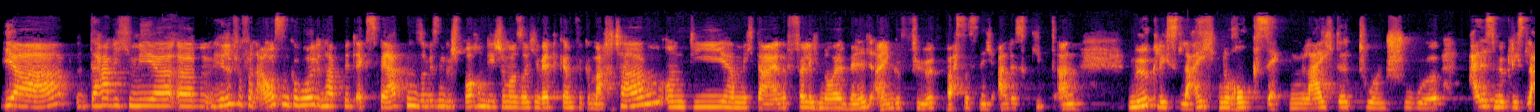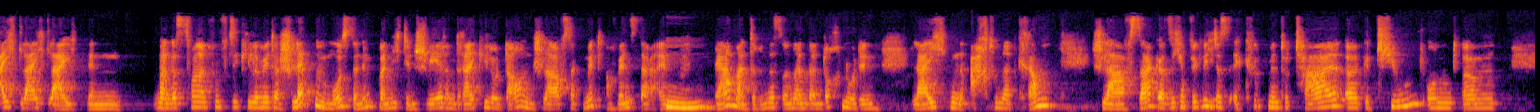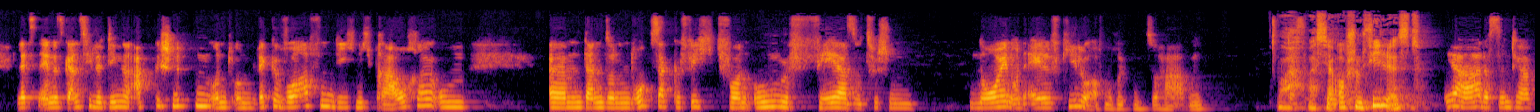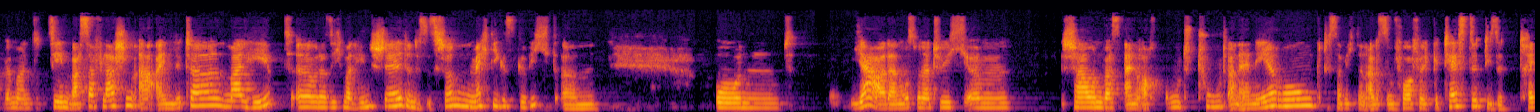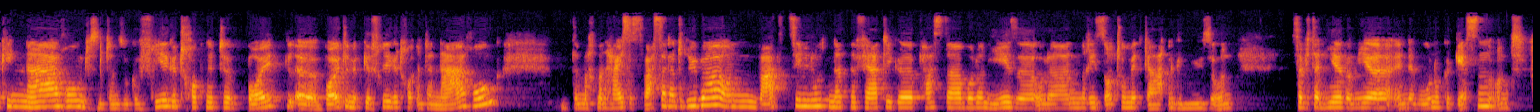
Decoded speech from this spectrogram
Ja, da habe ich mir ähm, Hilfe von außen geholt und habe mit Experten so ein bisschen gesprochen, die schon mal solche Wettkämpfe gemacht haben. Und die haben mich da in eine völlig neue Welt eingeführt, was es nicht alles gibt an möglichst leichten Rucksäcken, leichte Turnschuhe, alles möglichst leicht, leicht, leicht. Denn man das 250 Kilometer schleppen muss, dann nimmt man nicht den schweren 3 Kilo Daunenschlafsack mit, auch wenn es da ein mhm. Wärmer drin ist, sondern dann doch nur den leichten 800 Gramm Schlafsack. Also ich habe wirklich das Equipment total äh, getuned und ähm, letzten Endes ganz viele Dinge abgeschnitten und, und weggeworfen, die ich nicht brauche, um ähm, dann so ein Rucksackgewicht von ungefähr so zwischen 9 und 11 Kilo auf dem Rücken zu haben. Boah, was ja auch schon viel ist. Ja, das sind ja, wenn man so zehn Wasserflaschen, a ein Liter mal hebt äh, oder sich mal hinstellt, und das ist schon ein mächtiges Gewicht. Ähm. Und ja, dann muss man natürlich ähm, schauen, was einem auch gut tut an Ernährung. Das habe ich dann alles im Vorfeld getestet. Diese Trekking-Nahrung, das sind dann so gefriergetrocknete Beutel, äh, Beutel mit gefriergetrockneter Nahrung. Dann macht man heißes Wasser darüber und wartet zehn Minuten, hat eine fertige Pasta Bolognese oder ein Risotto mit Gartengemüse. Und das habe ich dann hier bei mir in der Wohnung gegessen und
